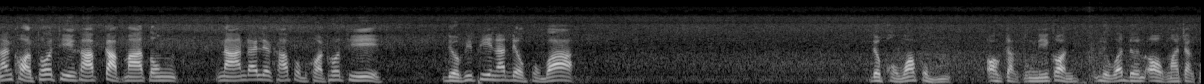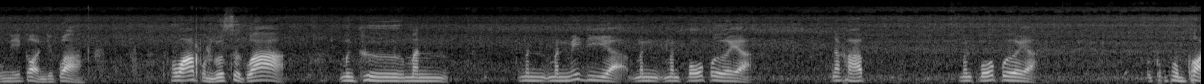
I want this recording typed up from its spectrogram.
งั้นขอโทษทีครับ กลับมาตรงน้ำได้เลยครับ ผมขอโทษที เดี๋ยวพี่ๆนะ เดี๋ยวผมว่า เดี๋ยวผมว่าผมออกจากตรงนี้ก่อน หรือว่าเดินออกมาจากตรงนี้ก่อนดีกว่า เพราะว่าผมรู้สึกว่ามันคือมันมันมันไม่ดีอะ มันมันโป๊เปยอะนะครับ มันโป๊เปยอะ ผมขอ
